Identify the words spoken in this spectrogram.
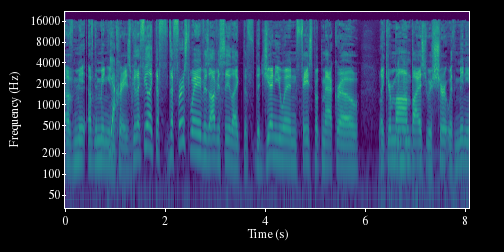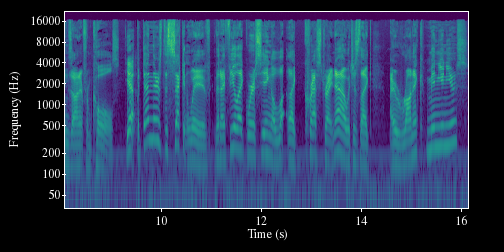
of mi- of the minion Yeah. craze because I feel like the f- the first wave is obviously like the the genuine Facebook macro, like your mom buys you a shirt with minions on it from Kohl's. yeah But then there's the second wave that I feel like we're seeing a lot like crest right now, which is like ironic minion use.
